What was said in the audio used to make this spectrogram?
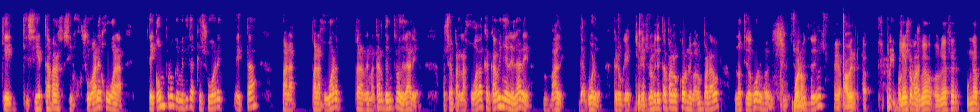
que, que si está para si Suárez jugara te compro que me digas que Suárez está para para jugar para rematar dentro del área o sea para las jugadas que acaben en el área vale de acuerdo pero que, Sí. que solamente está para los corners balón parado no estoy de acuerdo ¿eh? Bueno, Solamente te digo eso. Eh, a ver, a- Y yo os, voy a, os voy a hacer una,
